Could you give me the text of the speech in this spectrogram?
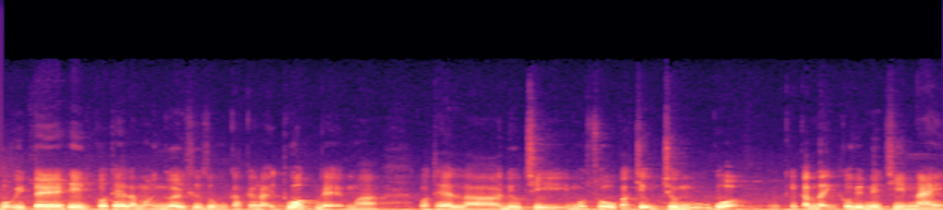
bộ y tế thì có thể là mọi người sử dụng các cái loại thuốc để mà có thể là điều trị một số các triệu chứng của cái căn bệnh Covid-19 này.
